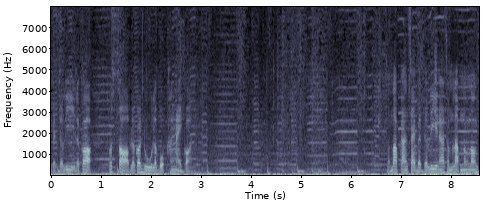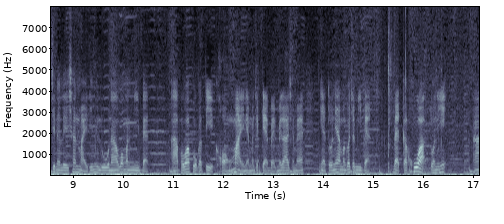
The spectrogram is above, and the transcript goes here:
แบตเตอรี่ แล้วก็ทดสอบแล้วก็ดูระบบข้างในก่อนสำหรับการใส่แบตเตอรี่นะสำหรับน้องๆเจเนเรชันใหม่ที่ไม่รู้นะว่ามันมีแบตอ่าเพราะว่าปกติของใหม่เนี่ยมันจะแกะแบตไม่ได้ใช่ไหมเนี่ยตัวเนี้ยมันก็จะมีแบตแบตกับขั้วตัวนี้อ่า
